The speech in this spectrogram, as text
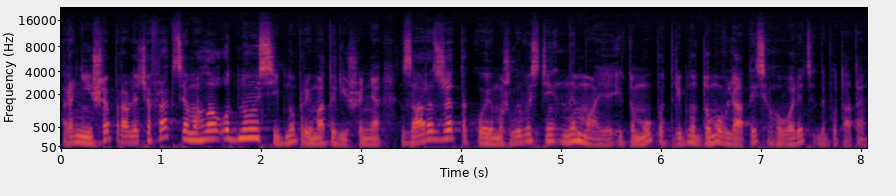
Раніше правляча фракція могла одноосібно приймати рішення. Зараз же такої можливості немає, і тому потрібно домовлятись, говорять депутати.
